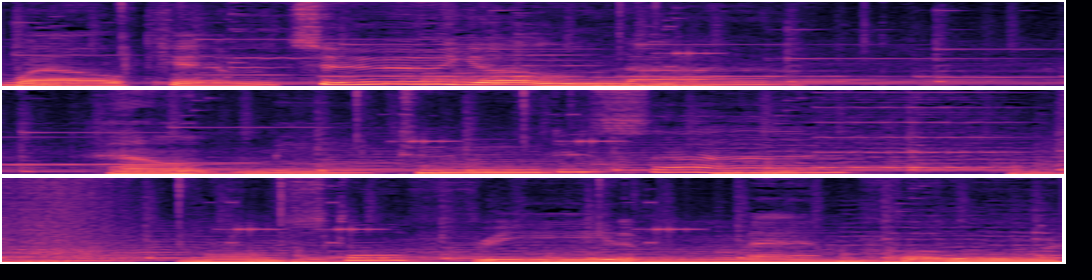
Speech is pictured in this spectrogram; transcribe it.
Welcome to your life. Help me to decide. Most of freedom and for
